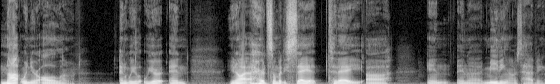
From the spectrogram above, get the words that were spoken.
not when you're all alone. And we we are and you know, I heard somebody say it today uh, in in a meeting I was having.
